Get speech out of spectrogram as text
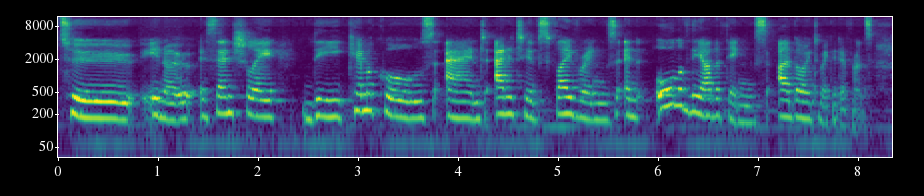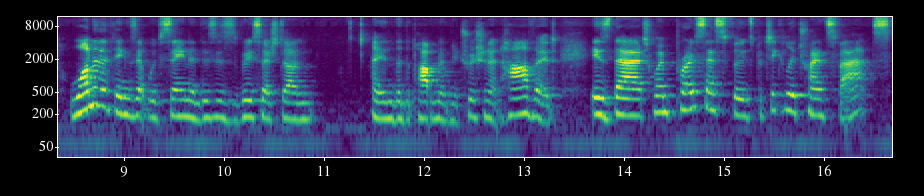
to, you know, essentially the chemicals and additives, flavorings, and all of the other things are going to make a difference. One of the things that we've seen, and this is research done in the Department of Nutrition at Harvard, is that when processed foods, particularly trans fats,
